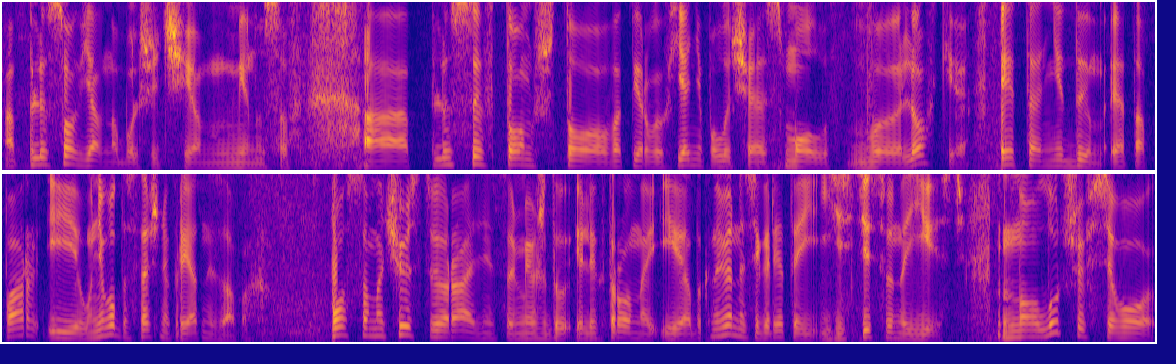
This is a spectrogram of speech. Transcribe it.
А плюсов явно больше, чем минусов. А плюсы в том, что, во-первых, я не получаю смол в легкие. Это не дым, это пар, и у него достаточно приятный запах. По самочувствию разница между электронной и обыкновенной сигаретой, естественно, есть. Но лучше всего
